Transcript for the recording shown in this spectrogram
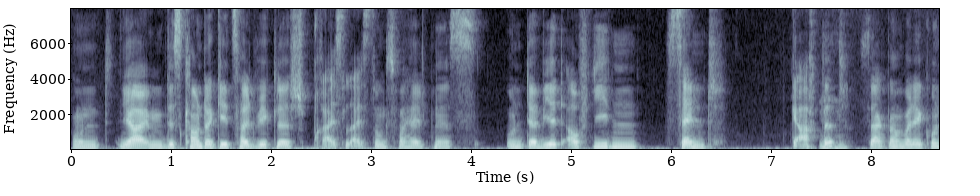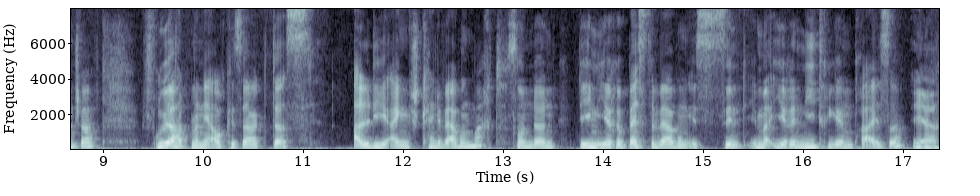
Und ja, im Discounter geht es halt wirklich Preis-Leistungs-Verhältnis und da wird auf jeden Cent geachtet, Mhm. sagt man bei der Kundschaft. Früher hat man ja auch gesagt, dass Aldi eigentlich keine Werbung macht, sondern denen ihre beste Werbung ist, sind immer ihre niedrigen Preise. Ja,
